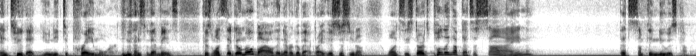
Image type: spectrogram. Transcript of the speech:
and two, that you need to pray more. that's what that means. Because once they go mobile, they never go back, right? It's just, you know, once he starts pulling up, that's a sign that something new is coming,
